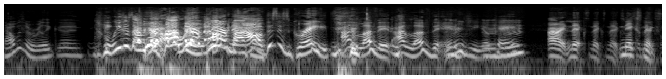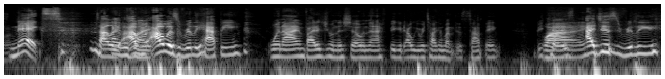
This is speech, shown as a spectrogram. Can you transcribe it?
That was a really good. we just over here We are, popping. we are popping it out. This is great. I love it. I love the energy. Okay. Mhm. All right, next, next, next. What's Next, the next, one? next. Tyler, I I was was, like- I was really happy when I invited you on the show, and then I figured out we were talking about this topic because Why? I just really.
